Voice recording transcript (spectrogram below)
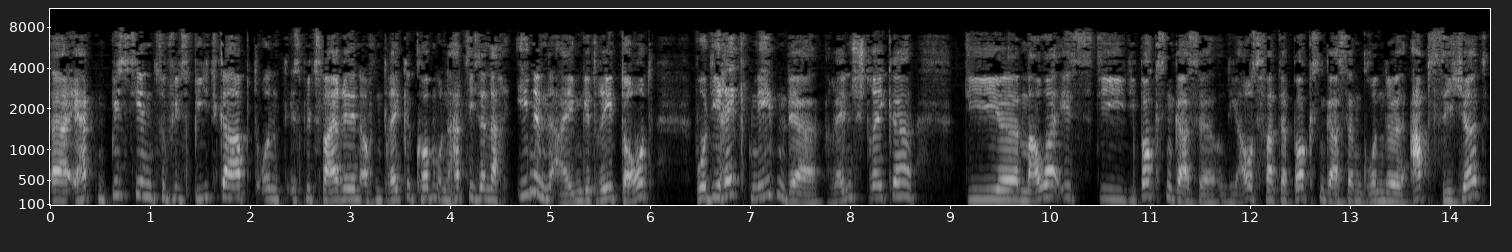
Äh, er hat ein bisschen zu viel Speed gehabt und ist mit zwei Rädern auf den Dreck gekommen und hat sich dann nach innen eingedreht, dort, wo direkt neben der Rennstrecke die äh, Mauer ist, die die Boxengasse und die Ausfahrt der Boxengasse im Grunde absichert.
